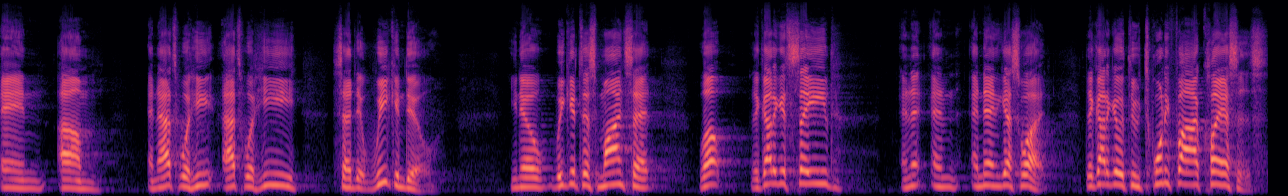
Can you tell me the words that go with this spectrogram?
And um, and that's what he that's what he said that we can do. You know, we get this mindset, well, they got to get saved, and, and, and then guess what? They got to go through 25 classes.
